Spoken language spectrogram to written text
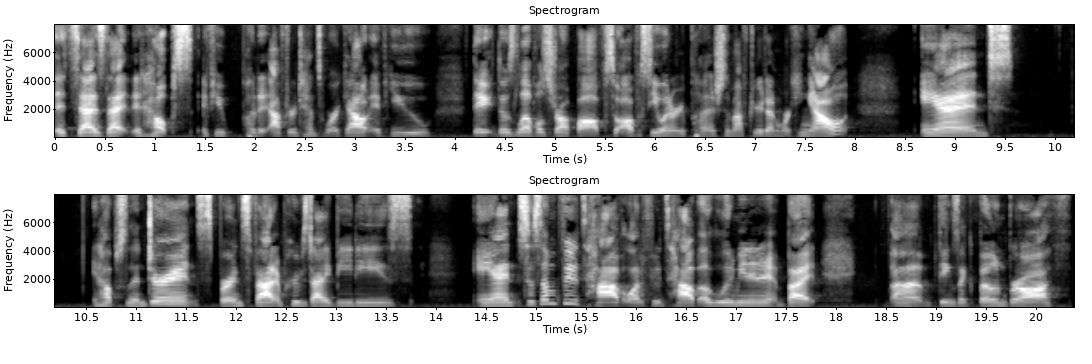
it says that it helps if you put it after intense workout. If you they those levels drop off, so obviously you want to replenish them after you're done working out, and it helps with endurance, burns fat, improves diabetes. And so some foods have, a lot of foods have L-glutamine in it, but um, things like bone broth,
